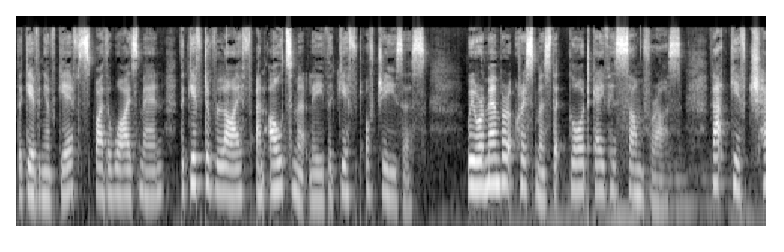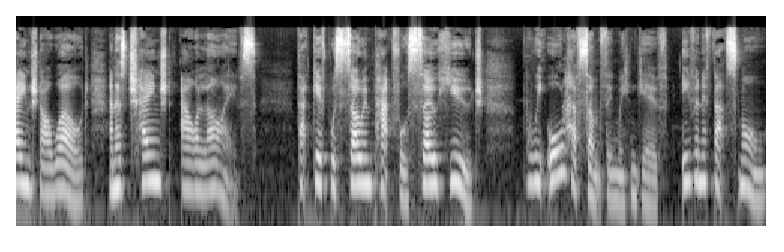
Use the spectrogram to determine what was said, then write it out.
the giving of gifts by the wise men, the gift of life, and ultimately the gift of Jesus. We remember at Christmas that God gave his Son for us. That gift changed our world and has changed our lives. That gift was so impactful, so huge. But we all have something we can give, even if that's small.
